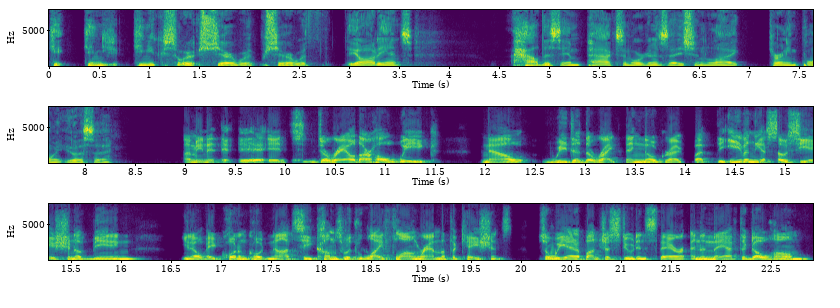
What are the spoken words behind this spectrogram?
can, can you can you sort of share with share with the audience how this impacts an organization like Turning Point USA? I mean, it, it, it's derailed our whole week. Now we did the right thing, though, Greg. But the, even the association of being, you know, a quote unquote Nazi comes with lifelong ramifications. So we had a bunch of students there, and then they have to go home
